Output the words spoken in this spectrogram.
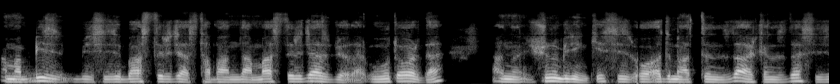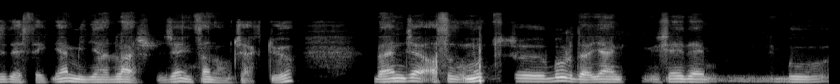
Ama biz, biz sizi bastıracağız, tabandan bastıracağız diyorlar. Umut orada. Anla, şunu bilin ki siz o adımı attığınızda arkanızda sizi destekleyen milyarlarca insan olacak diyor. Bence asıl umut e, burada. Yani şeyde bu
